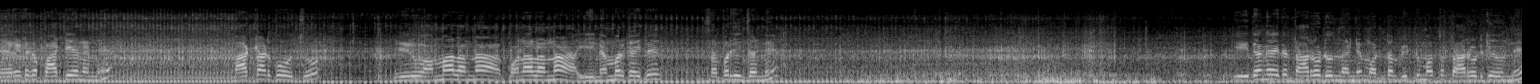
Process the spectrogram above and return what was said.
డైరెక్ట్గా పార్టీ అనండి. మాట్లాడుకోవచ్చు. మీరు అమ్మాలన్నా కొనాలన్నా ఈ నెంబర్కి అయితే సంప్రదించండి. ఈ విధంగా అయితే తార్ రోడ్ ఉందండి. మొత్తం బిట్టు మొత్తం తార్ రోడ్కే ఉంది.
